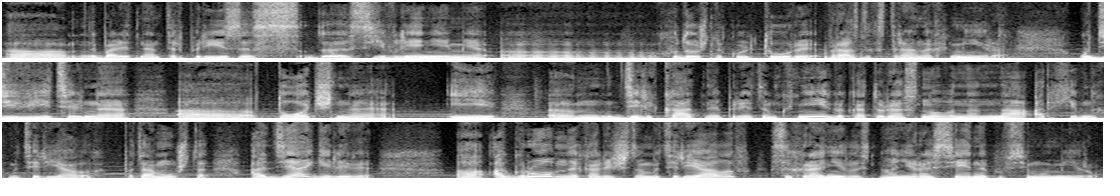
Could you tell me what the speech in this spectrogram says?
а, балетной антрепризы с, с явлениями а, художественной культуры в разных странах мира. Удивительная, а, точная и эм, деликатная при этом книга, которая основана на архивных материалах. Потому что о Дягилеве огромное количество материалов сохранилось, но они рассеяны по всему миру.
